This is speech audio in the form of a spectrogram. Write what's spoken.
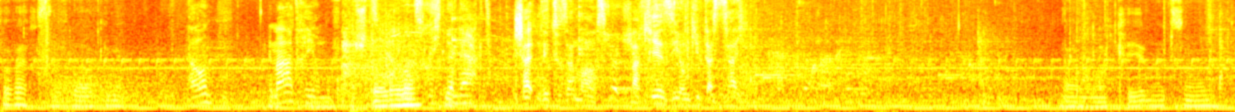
Verwechselfrage. Da unten, im Atrium. Haben uns nicht bemerkt. Schalten Sie zusammen aus. Markiere sie und gib das Zeichen. Ja, markieren jetzt mal.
